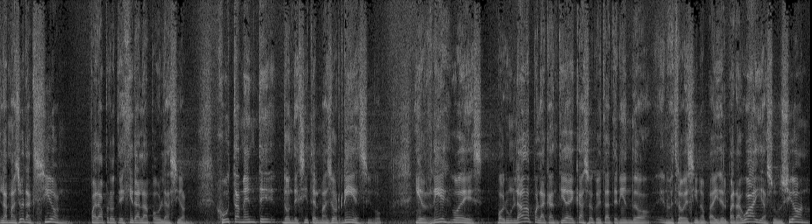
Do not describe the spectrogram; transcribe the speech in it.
la mayor acción para proteger a la población, justamente donde existe el mayor riesgo. Y el riesgo es, por un lado, por la cantidad de casos que está teniendo en nuestro vecino país del Paraguay, Asunción,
